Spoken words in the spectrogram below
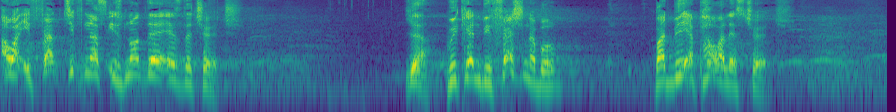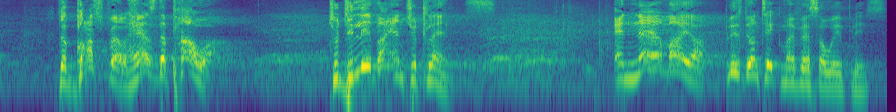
Our effectiveness is not there as the church. Yeah, we can be fashionable, but be a powerless church. The gospel has the power to deliver and to cleanse. And Nehemiah, please don't take my verse away, please.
